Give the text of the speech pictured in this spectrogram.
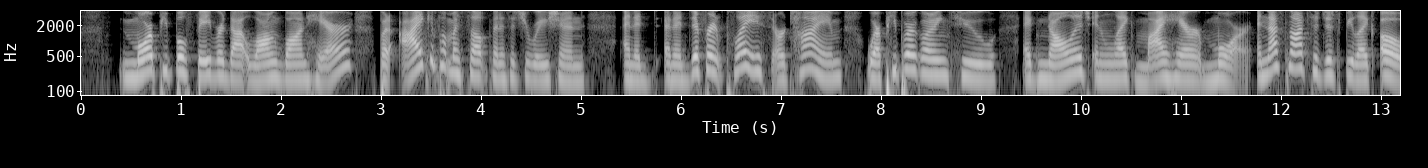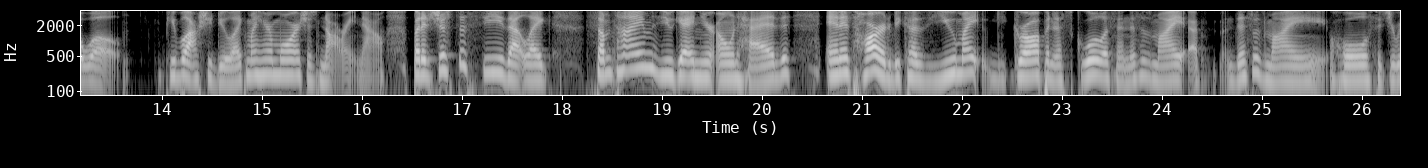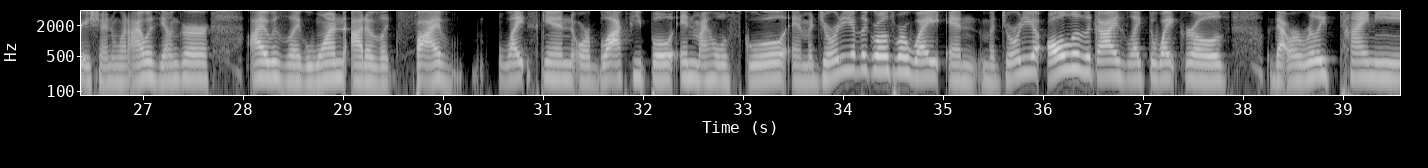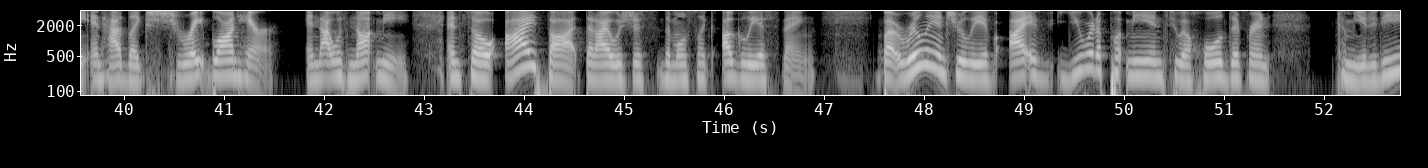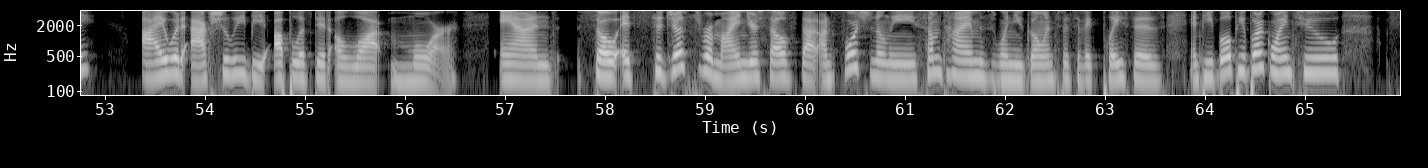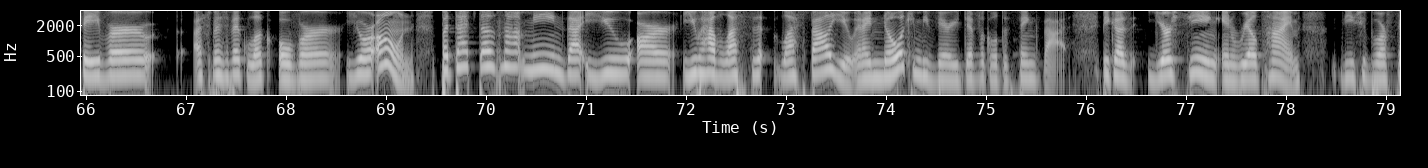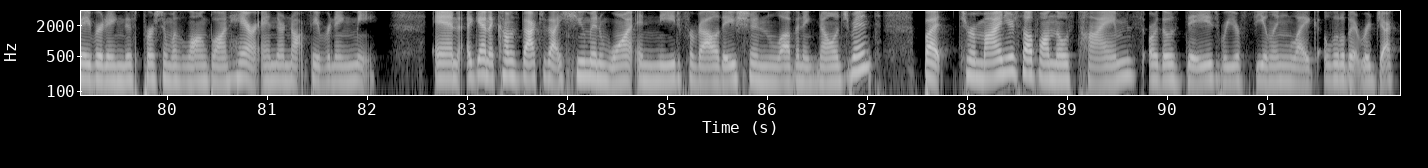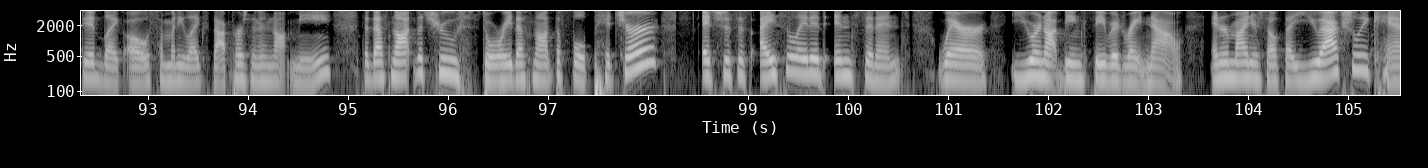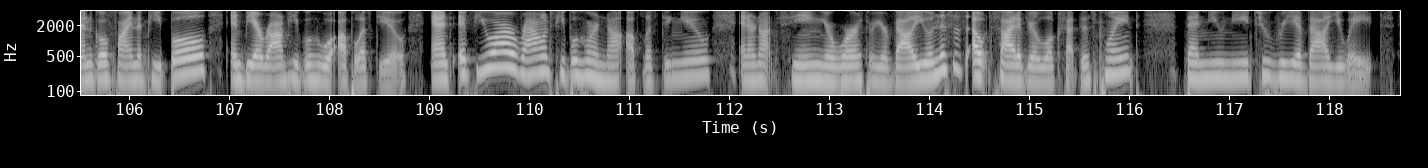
more people favored that long blonde hair, but I can put myself in a situation and a, and a different place or time where people are going to acknowledge and like my hair more. And that's not to just be like, oh, well, people actually do like my hair more. It's just not right now. But it's just to see that like sometimes you get in your own head and it's hard because you might grow up in a school. Listen, this is my uh, this was my whole situation when I was younger. I was like one out of like five light skin or black people in my whole school and majority of the girls were white and majority of all of the guys liked the white girls that were really tiny and had like straight blonde hair and that was not me. And so I thought that I was just the most like ugliest thing. But really and truly if I if you were to put me into a whole different community, I would actually be uplifted a lot more. And so it's to just remind yourself that unfortunately, sometimes when you go in specific places and people, people are going to favor a specific look over your own. But that does not mean that you are you have less less value. And i know it can be very difficult to think that because you're seeing in real time these people are favoriting this person with long blonde hair and they're not favoriting me. And again, it comes back to that human want and need for validation, love, and acknowledgement. But to remind yourself on those times or those days where you're feeling like a little bit rejected, like, oh, somebody likes that person and not me, that that's not the true story. That's not the full picture. It's just this isolated incident where you are not being favored right now. And remind yourself that you actually can go find the people and be around people who will uplift you. And if you are around people who are not uplifting you and are not seeing your worth or your value, and this is outside of your looks at this point, then you need to reevaluate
